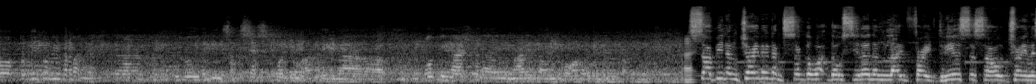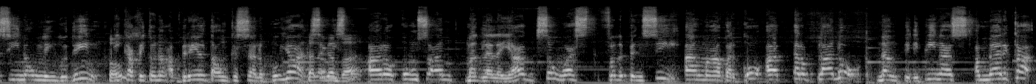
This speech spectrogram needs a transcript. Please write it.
So, tuloy-tuloy naman, tuloy-tuloy, naging successful yung ating uh, multinational maritime cooperative. Sabi ng China, nagsagawa daw sila ng live fire drill sa South China Sea noong linggo din. Oh. Ikapito ng Abril taong kasalukuyan sa Talaga ba? mismong araw kung saan maglalayag sa West Philippine Sea ang mga barko at eroplano ng Pilipinas, Amerika,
